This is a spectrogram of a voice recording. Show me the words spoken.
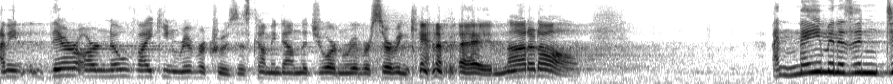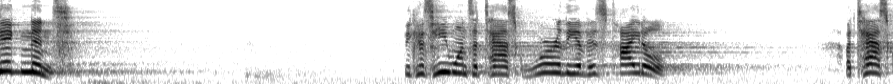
I mean, there are no Viking river cruises coming down the Jordan River serving canapé. Not at all. And Naaman is indignant because he wants a task worthy of his title, a task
